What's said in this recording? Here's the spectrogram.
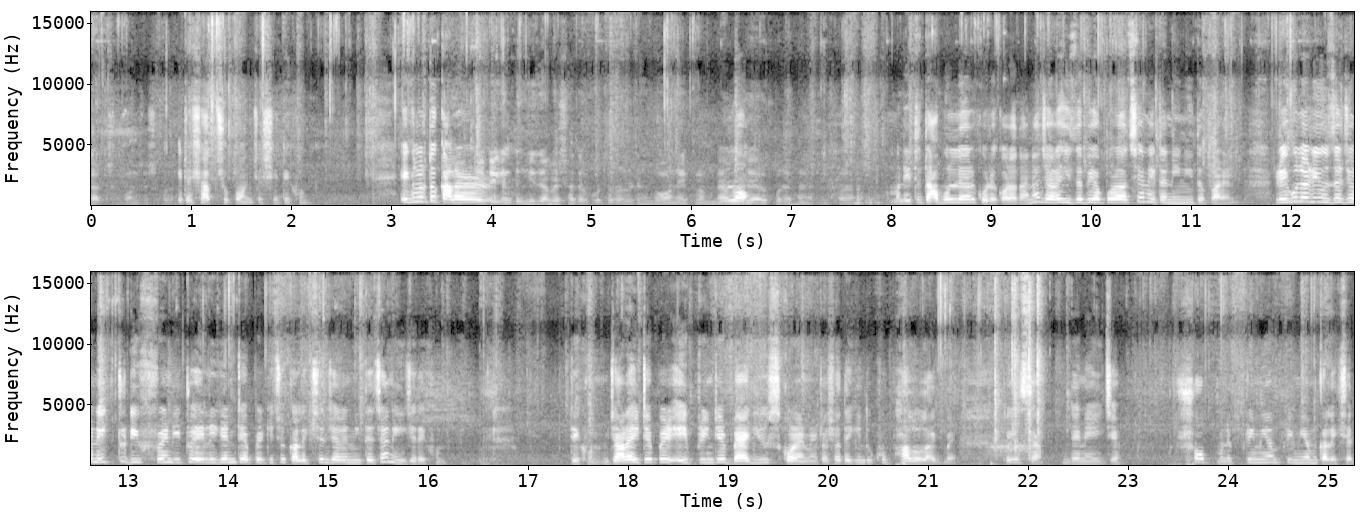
750 করে। এটা সাতশো পঞ্চাশে দেখুন। এগুলো তো কালার এটা কিন্তু হিজাবের সাথে পড়তে পারবে এটা কিন্তু অনেক লং ডাবল লেয়ার করে হ্যাঁ মানে এটা ডাবল লেয়ার করে করা তাই না? যারা হিজাবি অপর আছেন এটা নিয়ে নিতে পারেন। রেগুলার ইউজের জন্য একটু ডিফারেন্ট একটু এলিগেন্ট টাইপের কিছু কালেকশন যারা নিতে চান এই যে দেখুন। দেখুন যারা এই টাইপের এই প্রিন্টের ব্যাগ ইউজ করেন এটার সাথে কিন্তু খুব ভালো লাগবে। ঠিক আছে? দেন এই যে সব মানে প্রিমিয়াম প্রিমিয়াম কালেকশন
